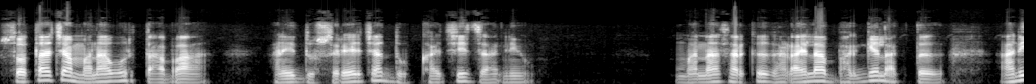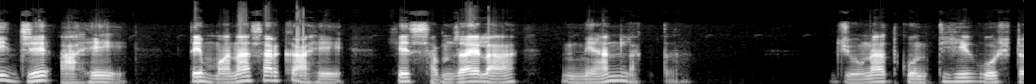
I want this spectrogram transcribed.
स्वतःच्या मनावर ताबा आणि दुसऱ्याच्या दुःखाची जाणीव. मनासारखं घडायला भाग्य लागतं. आणि जे आहे ते मनासारखं आहे हे समजायला ज्ञान लागतं. जीवनात कोणतीही गोष्ट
